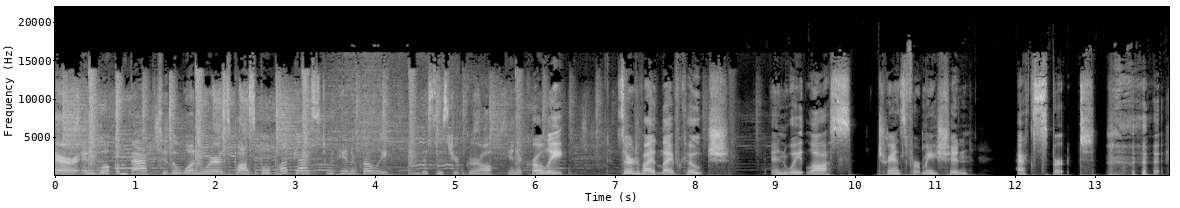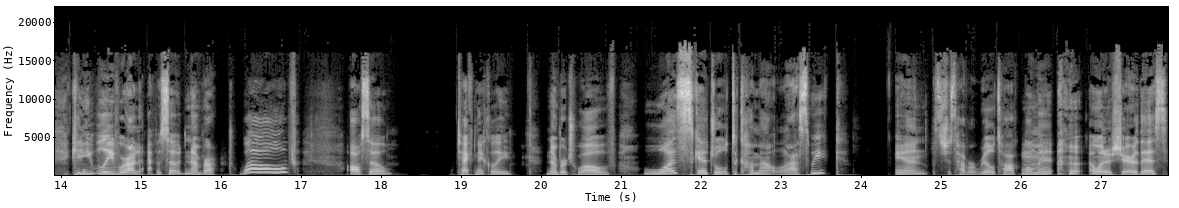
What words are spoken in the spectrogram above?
there, and welcome back to the One Where It's Possible podcast with Hannah Crowley. And this is your girl, Hannah Crowley, certified life coach and weight loss transformation expert. Can you believe we're on episode number 12? Also, technically, number 12 was scheduled to come out last week. And let's just have a real talk moment. I want to share this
